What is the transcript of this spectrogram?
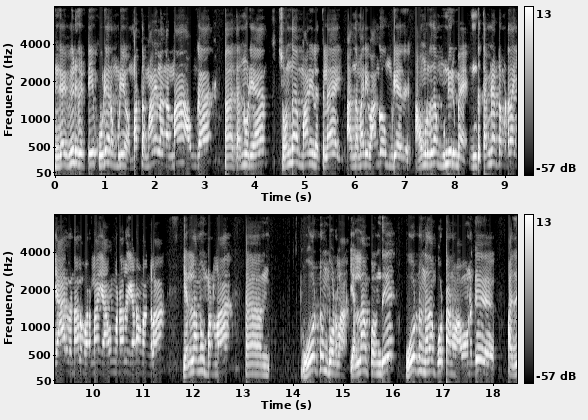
இங்க வீடு கட்டி குடியேற முடியும். மற்ற மாநிலங்கள்லாம் அவங்க அஹ், தன்னுடைய சொந்த மாநிலத்துல அந்த மாதிரி வாங்கவும் முடியாது. அவங்களுக்கு தான் முன்னுரிமை. இந்த தமிழ்நாட்டில் மட்டும் தான் யார் வேணாலும் வரலாம் எவன் வேணாலும் இடம் வாங்கலாம் எல்லாமும் பண்ணலாம். ஆஹ், ஓட்டும் போடலாம். எல்லாம் இப்ப வந்து ஓட்டுங்க தான் போட்டானோ? அவனுக்கு அது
